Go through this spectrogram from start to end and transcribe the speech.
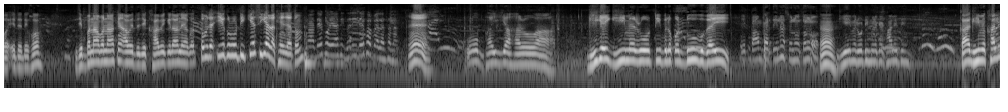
और इतने देखो जे बना बना के आवे तो जे खावे खिलाने अगर तुम जा एक रोटी कैसी या रखे जा तुम? देखो ऐसी धरी देखो पहले था ना। हैं? ओ भैया हरवा घी गई घी में रोटी बिल्कुल डूब गई। एक काम करती ना सुनो तो। हाँ। घी में रोटी मिल के खा लेती। का घी में खा ली?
